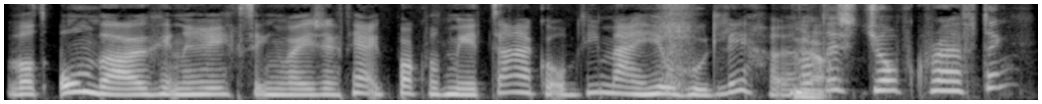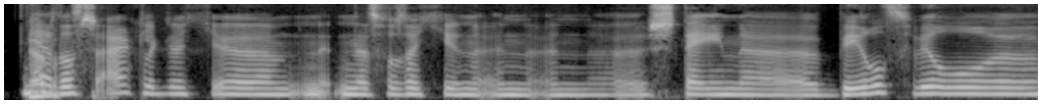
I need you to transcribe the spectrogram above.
wat ombuigen in een richting waar je zegt, ja, ik pak wat meer taken op die mij heel goed liggen. Wat is jobcrafting? Ja, ja, dat is eigenlijk dat je, net zoals dat je een, een, een eh, stenen beeld wil uh,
